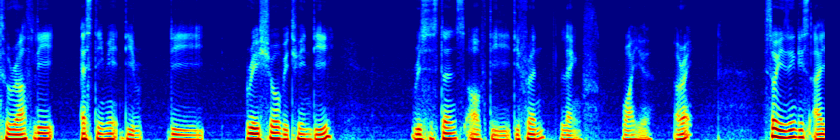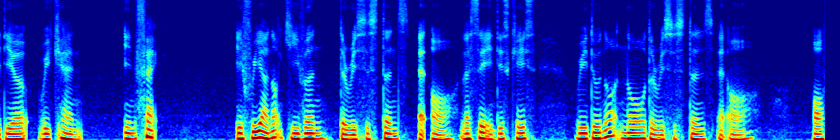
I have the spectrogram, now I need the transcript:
to roughly estimate the the ratio between the resistance of the different length wire. Alright. So using this idea, we can, in fact, if we are not given the resistance at all, let's say in this case, we do not know the resistance at all of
